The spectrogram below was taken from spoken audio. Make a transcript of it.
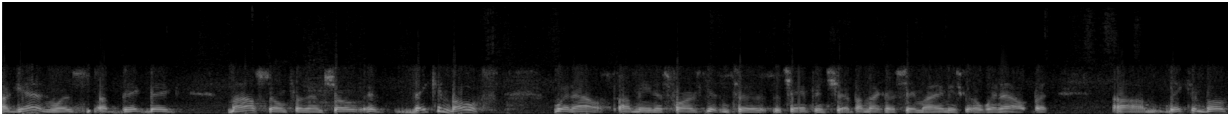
again, was a big, big milestone for them. So they can both win out. I mean, as far as getting to the championship, I'm not going to say Miami's going to win out, but um, they can both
